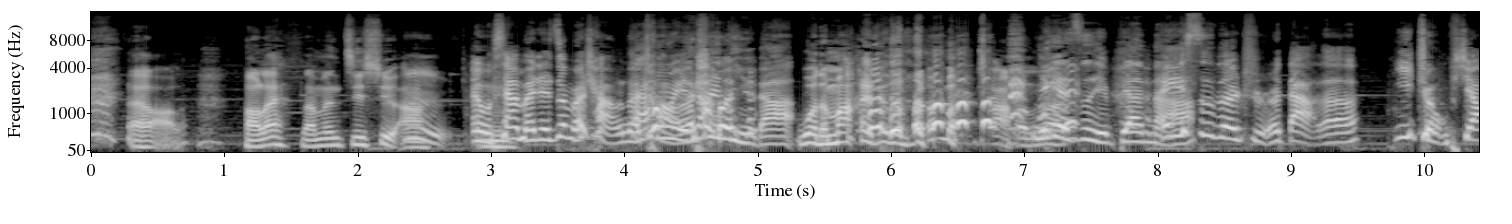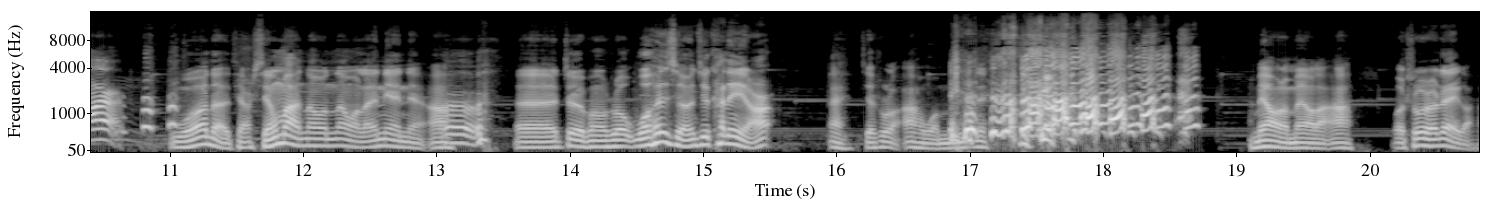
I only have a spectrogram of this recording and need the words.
太好了。好嘞，咱们继续啊。嗯，哎，我下面这这么长的，终于到是你的，我的妈呀，这怎么这么长你啊？给自己编的啊。A 4的纸打了一整篇儿。我的天，行吧，那我那我来念念啊。嗯，呃，这位朋友说我很喜欢去看电影儿。哎，结束了啊，我们那没有了没有了啊。我说说这个，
